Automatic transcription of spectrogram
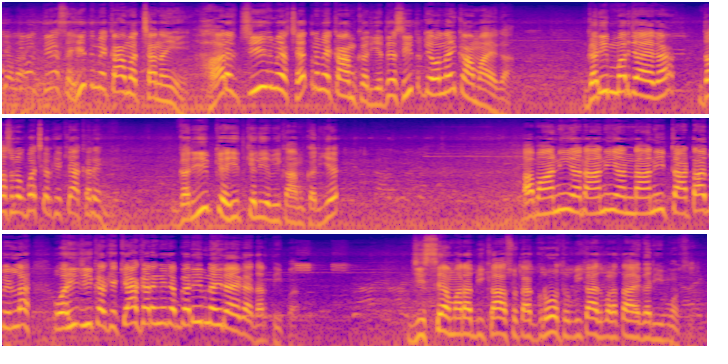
केवल देश हित में काम अच्छा नहीं है। हर चीज़ में क्षेत्र में काम करिए। देश हित केवल नहीं काम आएगा। गरीब मर जाएगा। दस लोग बच करके क्या करेंगे? गरीब के हित के लिए भी काम करिए। अबानी अडानी अंडानी टाटा बिरला वही जी करके क्या करेंगे जब गरीब नहीं रहेगा धरती पर? जिससे हमारा विकास होता है ग्रोथ विकास बढ़ता है गरीबों से।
